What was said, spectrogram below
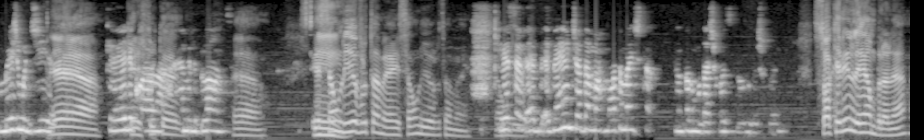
no mesmo dia. É. Que é ele, ele com fica... a Emily Blunt. É. Esse é um livro também, esse é um livro também. É um esse é, livro. É, é, bem o dia da marmota, mas tá tentando mudar as coisas, tentando mudar as coisas. Só que ele lembra, né?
